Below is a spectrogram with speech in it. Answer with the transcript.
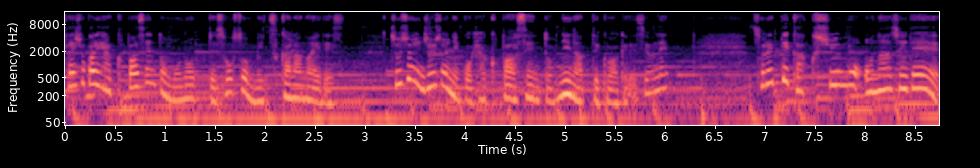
最初から100%ものってそうそう見つからないです。徐々に徐々にこう100%になっていくわけですよね。それって学習も同じで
